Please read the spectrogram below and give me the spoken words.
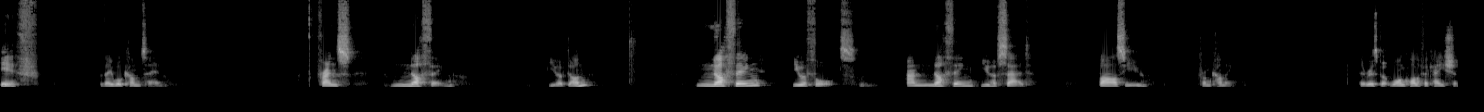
if they will come to him. Friends, nothing you have done, nothing you have thought, and nothing you have said bars you from coming. There is but one qualification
